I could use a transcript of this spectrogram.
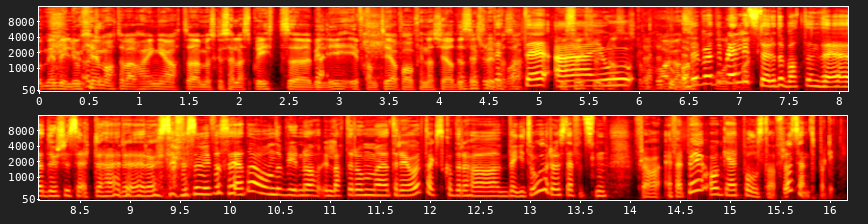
vi vil jo ikke måtte være avhengig av at eh, vi skal selge sprit eh, billig i framtida for å finansiere distriktsflyplasser. Dette er jo det ble, det ble, litt større debatt enn det du skisserte her, Roy Steffensen. Vi får se da om det blir noe latter om eh, tre år. Takk skal dere ha begge to. Roy Steffensen fra Frp og Geir Pollestad fra Senterpartiet.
